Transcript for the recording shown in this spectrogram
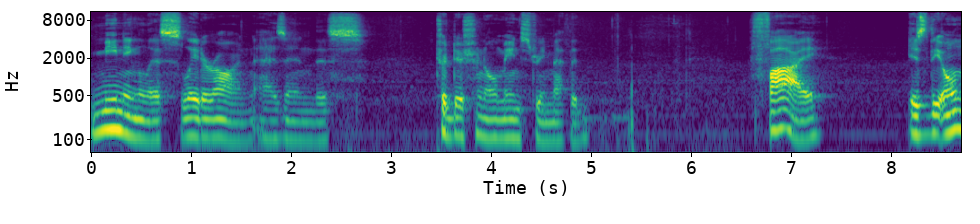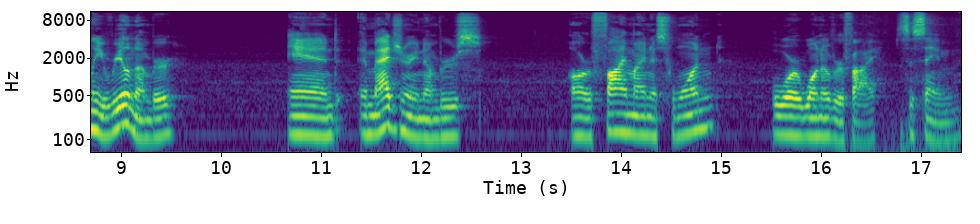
meaningless later on as in this traditional mainstream method. Phi is the only real number and imaginary numbers are phi minus 1 or 1 over phi. It's the same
